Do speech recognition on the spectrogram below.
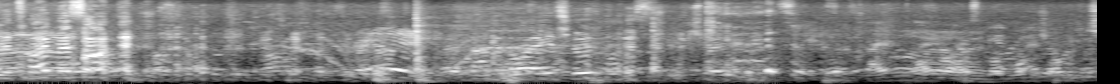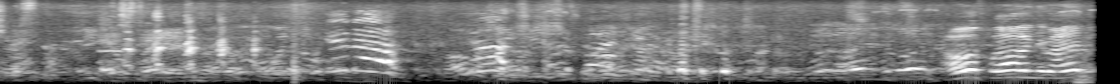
Für zwei Personen. Aufbrauchen die Wand.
